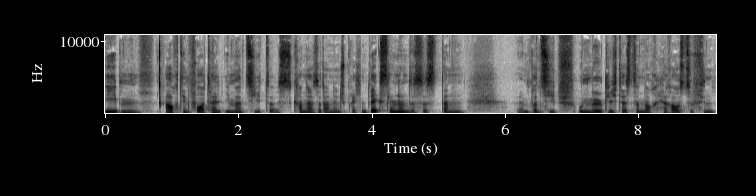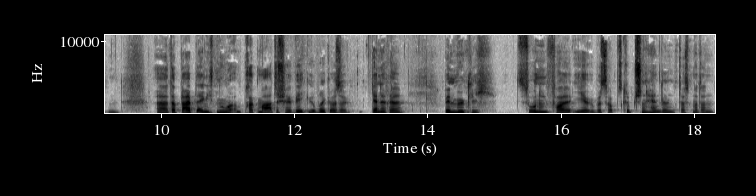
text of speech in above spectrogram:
eben auch den Vorteil immer zieht. Das kann also dann entsprechend wechseln und das ist dann im Prinzip unmöglich, das dann noch herauszufinden. Äh, da bleibt eigentlich nur ein pragmatischer Weg übrig, also generell, wenn möglich, so einen Fall eher über Subscription handeln, dass man dann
